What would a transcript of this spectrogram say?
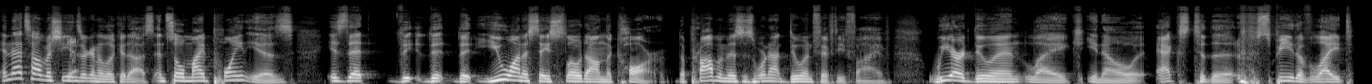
And that's how machines are going to look at us. And so my point is is that the the that you want to say slow down the car. The problem is is we're not doing 55. We are doing like, you know, x to the speed of light.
